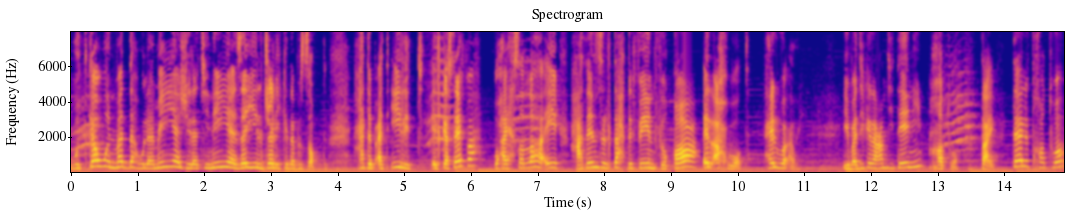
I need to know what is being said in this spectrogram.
وتكون مادة هلامية جيلاتينية زي الجلي كده بالظبط. هتبقى تقيلة الكثافة وهيحصل لها إيه؟ هتنزل تحت فين؟ في قاع الأحواض. حلو قوي. يبقى دي كده عندي تاني خطوة. طيب تالت خطوة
